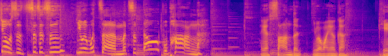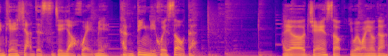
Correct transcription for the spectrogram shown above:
就是吃吃吃，因为我怎么吃都不胖啊。还有山东一位网友讲，天天想着世界要毁灭，肯定你会瘦的。还有江苏一位网友讲。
